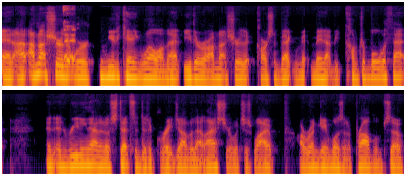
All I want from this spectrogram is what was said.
and I, am not sure that we're communicating well on that either or i'm not sure that carson beck may, may not be comfortable with that and, and reading that i know stetson did a great job of that last year which is why our run game wasn't a problem so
